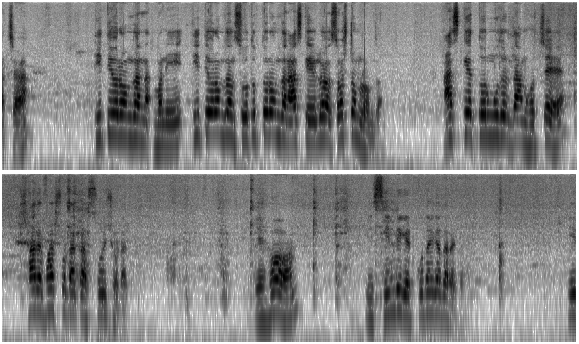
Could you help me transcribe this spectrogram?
আচ্ছা তৃতীয় রমজান মানে তৃতীয় রমজান, চতুর্থ রমজান, আজকে হইল ষষ্ঠম রমজান। আজকে তরমুজের দাম হচ্ছে সাড়ে পাঁচশো টাকা, ছয়শো টাকা। এখন এই সিন্ডিকেট কোথায় গিয়ে দাঁড়াইল? এই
